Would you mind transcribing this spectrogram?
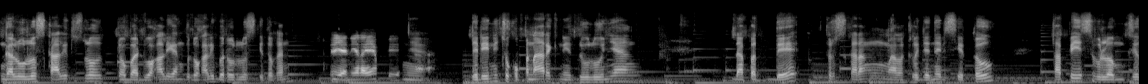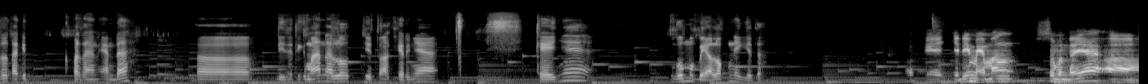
nggak lulus sekali terus lo coba dua kali kan kedua kali baru lulus gitu kan iya nilainya B Ya. Jadi ini cukup menarik nih. Dulunya dapat D, terus sekarang malah kerjanya di situ. Tapi sebelum ke situ tadi pertanyaan Endah eh di titik mana lo itu akhirnya kayaknya gue mau belok nih gitu. Oke, jadi memang sebenarnya eh,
